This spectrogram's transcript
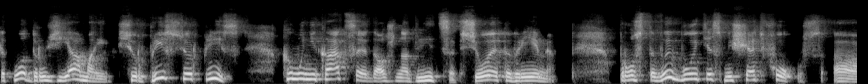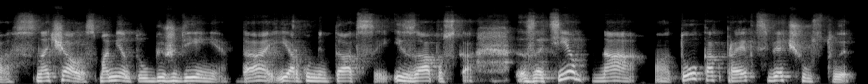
Так вот, друзья мои, сюрприз-сюрприз. Коммуникация должна длиться все это время. Просто вы будете смещать фокус а, сначала с момента убеждения да, и аргументации, и запуска, затем на а, то, как проект себя чувствует,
